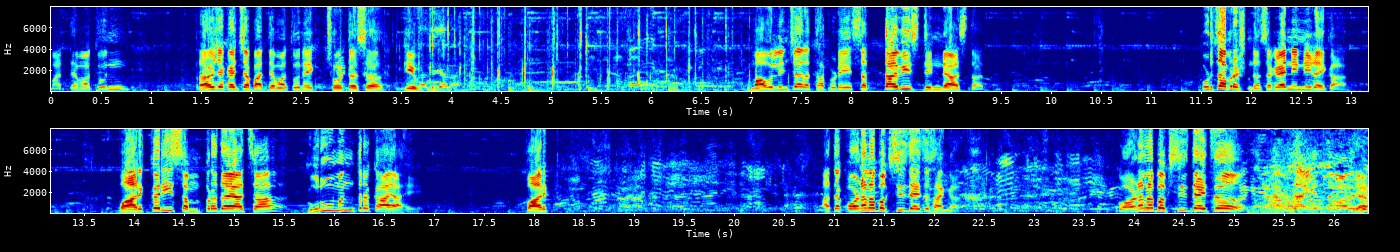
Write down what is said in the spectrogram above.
माध्यमातून प्रायोजकांच्या माध्यमातून एक छोटस गिफ्ट. माऊलींच्या रथापुढे सत्तावीस दिंड्या असतात. पुढचा प्रश्न सगळ्यांनी नीट ऐका. वारकरी संप्रदायाचा गुरुमंत्र काय आहे? वार आता कोणाला बक्षीस द्यायचं सांगा? कोणाला बक्षीस द्यायचं? या.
